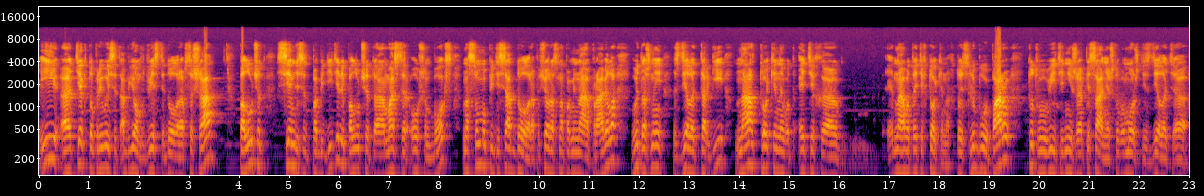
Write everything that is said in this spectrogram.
И э, те, кто превысит объем в 200 долларов США, получат 70 победителей, получат э, Master Ocean Box на сумму 50 долларов. Еще раз напоминаю правила. Вы должны сделать торги на токены вот этих, на вот этих токенах. То есть любую пару. Тут вы увидите ниже описание, что вы можете сделать э,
